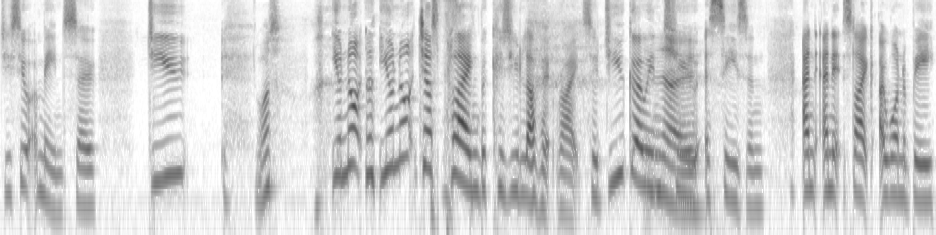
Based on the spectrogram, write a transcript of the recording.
Do you see what I mean? So, do you what? you're not you're not just playing because you love it, right? So, do you go into No. a season and and it's like I want to be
